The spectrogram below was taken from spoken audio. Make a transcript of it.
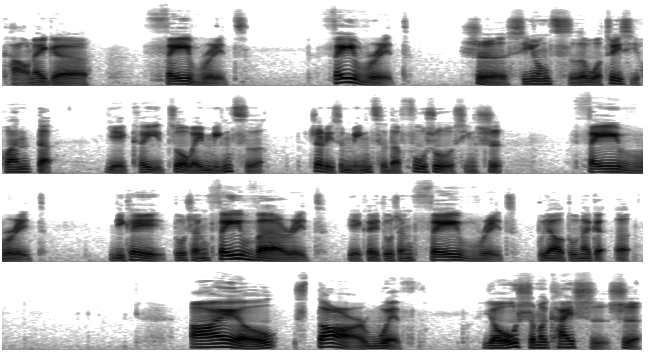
考那个 favorite。favorite 是形容词，我最喜欢的，也可以作为名词。这里是名词的复数形式，favorite，你可以读成 favorite，也可以读成 favorite，不要读那个呃。I'll start with， 由什么开始是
